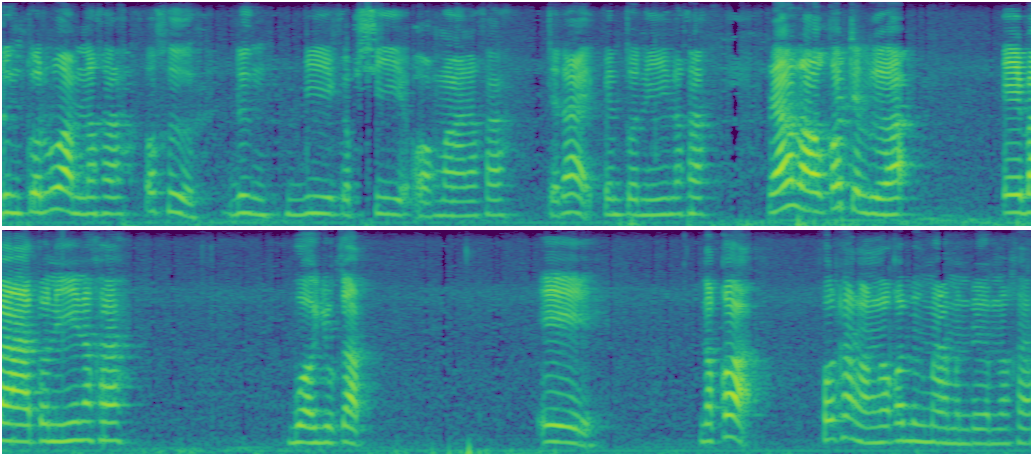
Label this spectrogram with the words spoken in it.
ดึงตัวร่วมนะคะ ก็คือดึง b กับ c ออกมานะคะ จะได้เป็นตัวนี้นะคะ แล้วเราก็จะเหลือ a bar ตัวนี้นะคะ บวกอยู่กับ a แล้วก็พจน์ข้างหลังเราก็ดึงมาเหมือนเดิมนะคะ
